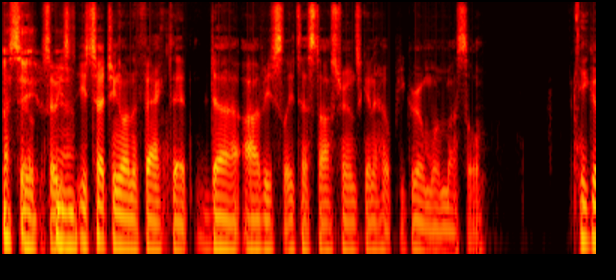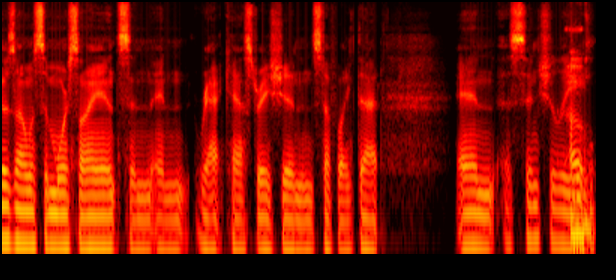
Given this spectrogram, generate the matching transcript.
I see. So yeah. he's, he's touching on the fact that, duh, obviously testosterone is going to help you grow more muscle. He goes on with some more science and, and rat castration and stuff like that. And essentially, oh,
